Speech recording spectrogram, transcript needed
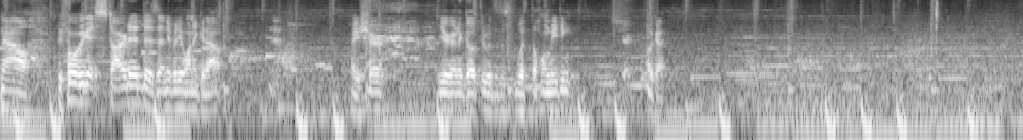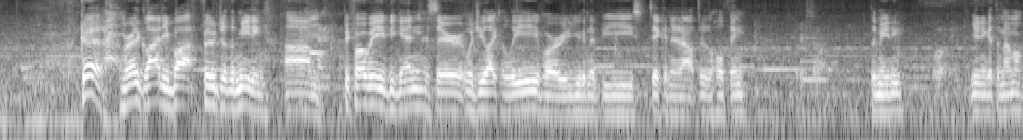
Now, before we get started, does anybody want to get out? No. Are you sure? You're gonna go through with, this, with the whole meeting? Sure. Okay. Good. I'm very glad you bought food to the meeting. Um, before we begin, is there? Would you like to leave, or are you gonna be sticking it out through the whole thing? The meeting? You didn't get the memo?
